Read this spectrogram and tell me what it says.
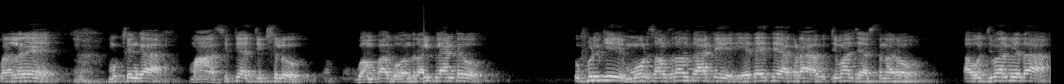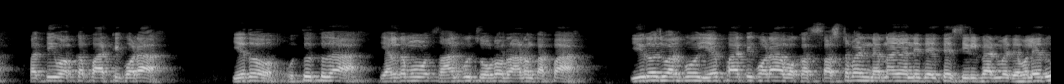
మరి అలానే ముఖ్యంగా మా సిటీ అధ్యక్షులు గొంప గోంద్ర ఈ ప్లాంట్ ఇప్పటికి మూడు సంవత్సరాలు దాటి ఏదైతే అక్కడ ఉద్యమాలు చేస్తున్నారో ఆ ఉద్యమాల మీద ప్రతి ఒక్క పార్టీ కూడా ఏదో ఉత్తుత్తుగా వెళ్ళడము సానుభూతి చూడడం రావడం తప్ప ఈ రోజు వరకు ఏ పార్టీ కూడా ఒక స్పష్టమైన నిర్ణయం అనేది అయితే స్టీల్ ప్లాంట్ మీద ఇవ్వలేదు.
